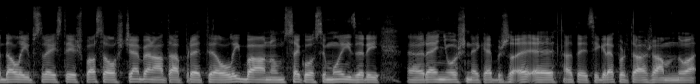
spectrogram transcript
dalības reizes tieši pasaules čempionātā pret Libānu. Sekosim līdzi arī Reņa Rošnieka attiecīgi reportāžām no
